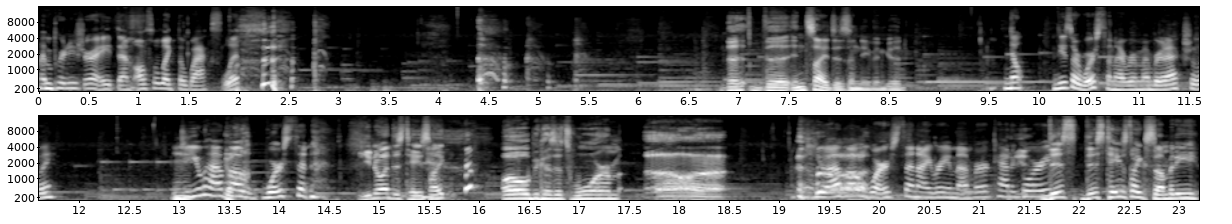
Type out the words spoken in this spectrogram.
I'm pretty sure I ate them. Also, like the wax lips. the the insides isn't even good nope. These are worse than I remembered, actually. Do mm. you have a worse than. you know what this tastes like oh because it's warm Ugh. Do you have a worse than I remember category? this this tastes like somebody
